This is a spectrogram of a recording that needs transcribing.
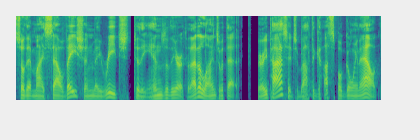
so that my salvation may reach to the ends of the earth. So that aligns with that very passage about the gospel going out.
